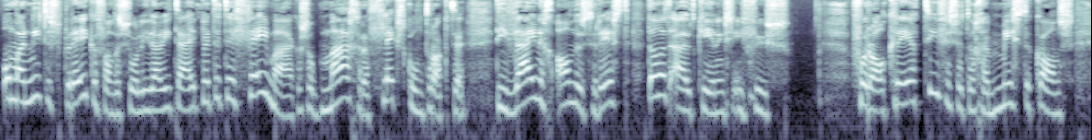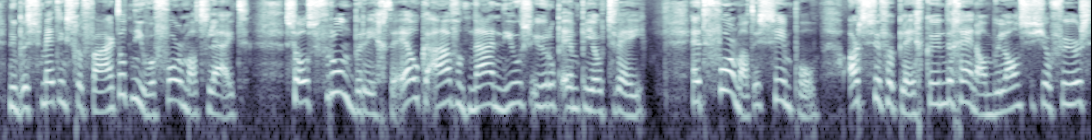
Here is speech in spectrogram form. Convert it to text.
Om maar niet te spreken van de solidariteit met de tv-makers op magere flexcontracten, die weinig anders rest dan het uitkeringsinfuus. Vooral creatief is het een gemiste kans, nu besmettingsgevaar tot nieuwe formats leidt. Zoals frontberichten elke avond na Nieuwsuur op NPO 2. Het format is simpel. Artsen, verpleegkundigen en ambulancechauffeurs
